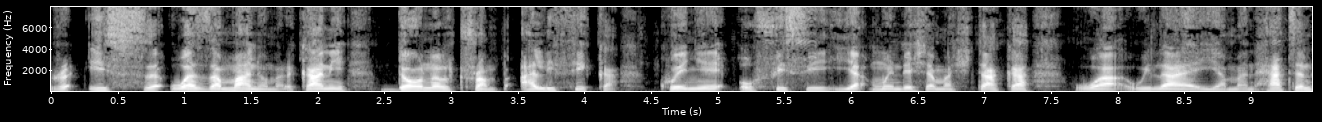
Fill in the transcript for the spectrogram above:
rais wa zamani wa Marekani Donald Trump alifika kwenye ofisi ya mwendesha mashtaka wa wilaya ya Manhattan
